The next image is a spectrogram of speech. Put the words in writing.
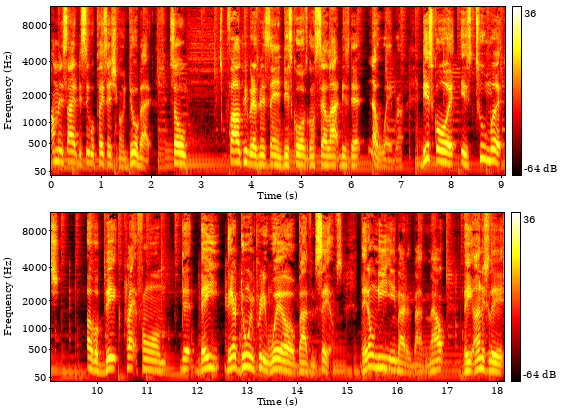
I'm excited to see what PlayStation gonna do about it. So follow people that's been saying Discord's gonna sell out this, that. No way, bro. Discord is too much of a big platform that they they're doing pretty well by themselves. They don't need anybody to buy them out they honestly,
